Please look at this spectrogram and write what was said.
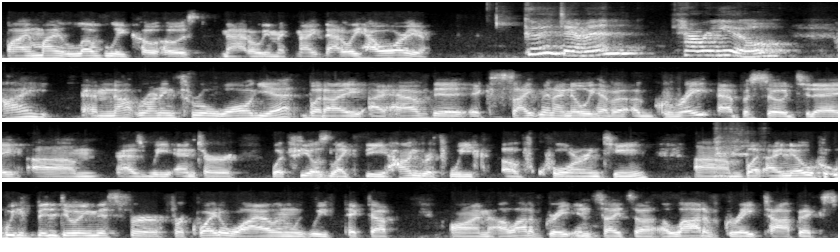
by my lovely co host, Natalie McKnight. Natalie, how are you? Good, Devin. How are you? I am not running through a wall yet, but I, I have the excitement. I know we have a, a great episode today um, as we enter what feels like the hundredth week of quarantine. Um, but I know we've been doing this for for quite a while, and we've picked up on a lot of great insights, a, a lot of great topics.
